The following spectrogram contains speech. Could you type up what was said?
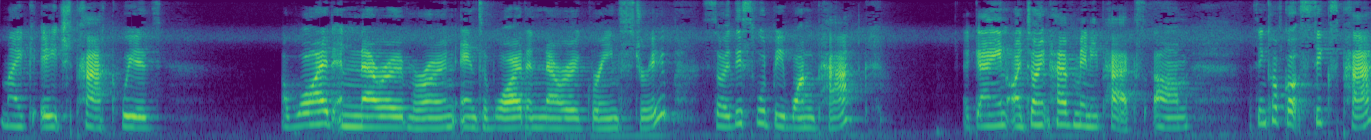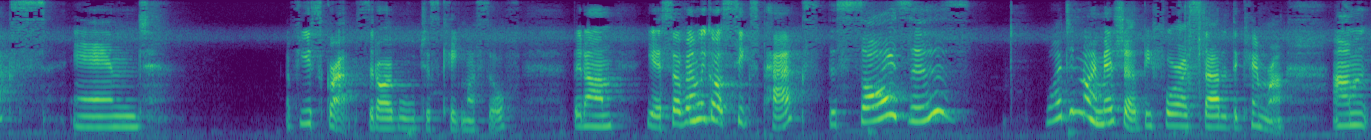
make each pack with a wide and narrow maroon and a wide and narrow green strip. So this would be one pack. Again, I don't have many packs. Um, I think I've got six packs and a few scraps that I will just keep myself. But um, yeah, so I've only got six packs. The sizes, why didn't I measure before I started the camera? Um,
